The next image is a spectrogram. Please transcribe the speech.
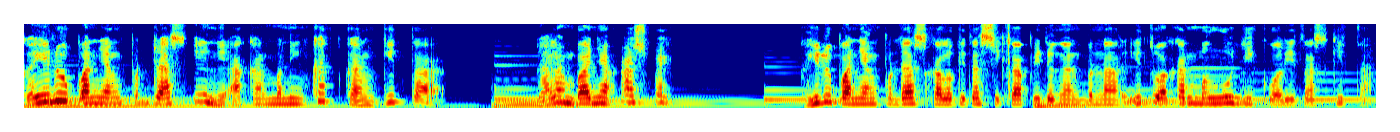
Kehidupan yang pedas ini akan meningkatkan kita dalam banyak aspek. Kehidupan yang pedas kalau kita sikapi dengan benar itu akan menguji kualitas kita.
